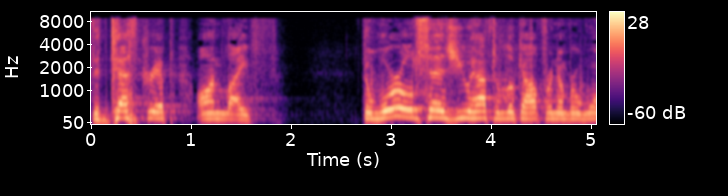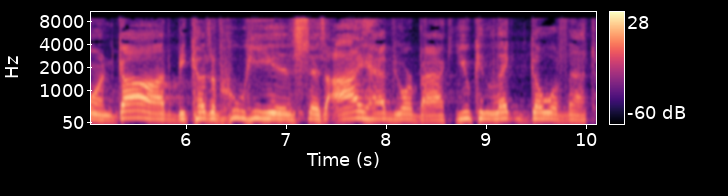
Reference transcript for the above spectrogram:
the death grip on life. The world says you have to look out for number one. God, because of who He is, says, I have your back. You can let go of that.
